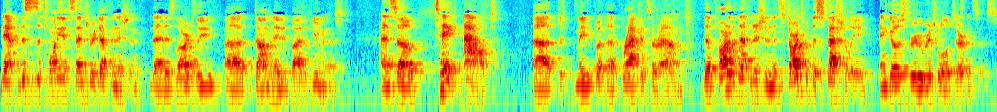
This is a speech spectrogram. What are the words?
Now, this is a 20th century definition that is largely uh, dominated by the humanist. And so take out, uh, just maybe put uh, brackets around, the part of the definition that starts with especially and goes through ritual observances.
